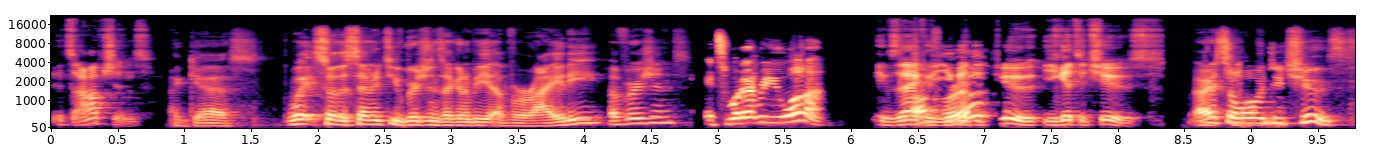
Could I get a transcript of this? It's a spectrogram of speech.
It's options. I guess. Wait, so the 72 versions are going to be a variety of versions? It's whatever you want. Exactly. Oh, you get to choose. You get to choose. All right, so what would you choose?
